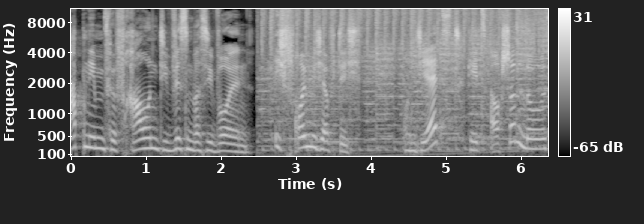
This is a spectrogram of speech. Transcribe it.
Abnehmen für Frauen, die wissen, was sie wollen. Ich freue mich auf dich. Und jetzt geht's auch schon los.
